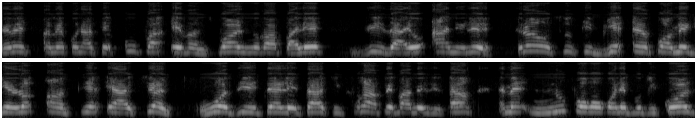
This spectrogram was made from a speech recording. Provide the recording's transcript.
ebe, ame konan se koupa Evans Paul, nou va pale, viza yo anule. Selon yon sou ki bien informe gen lop ansyen e aksyen, wodi eten l'Etat ki frape pa mezistan, e ebe, nou poron konen pou ki koz,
